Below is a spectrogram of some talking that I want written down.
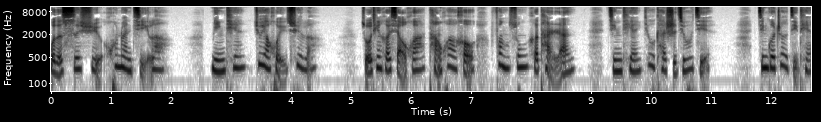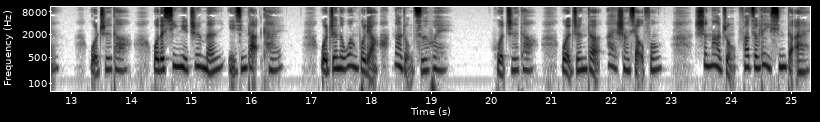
我的思绪混乱极了，明天就要回去了。昨天和小花谈话后放松和坦然，今天又开始纠结。经过这几天。我知道我的幸运之门已经打开，我真的忘不了那种滋味。我知道，我真的爱上小峰，是那种发自内心的爱。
